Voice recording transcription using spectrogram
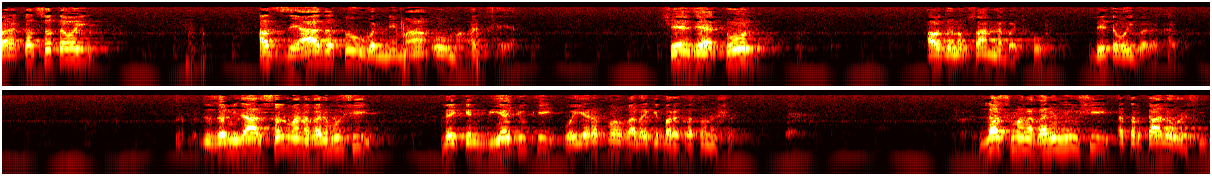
برکت ستوي الزیادت والنماء مع الخير شی زیاتول او د نقصان نه بچ کول دې ته وایي برکت د زمیدار سلمن غنمو شي لیکن بیا جو کی و یره په غله کې برکتو نشه لس من غنم یو شي اتر کال ورسی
